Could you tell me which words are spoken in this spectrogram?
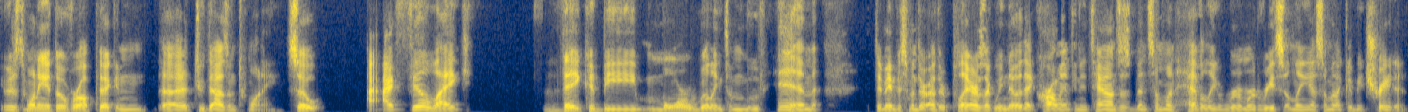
He was 28th overall pick in uh, 2020. So I feel like they could be more willing to move him than maybe some of their other players. Like we know that Karl-Anthony Towns has been someone heavily rumored recently as someone that could be traded.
